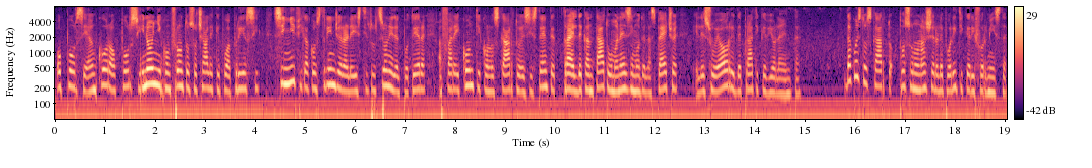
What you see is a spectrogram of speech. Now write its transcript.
opporsi e ancora opporsi in ogni confronto sociale che può aprirsi significa costringere le istituzioni del potere a fare i conti con lo scarto esistente tra il decantato umanesimo della specie e le sue orride pratiche violente. Da questo scarto possono nascere le politiche riformiste,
